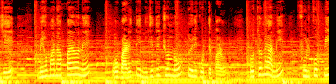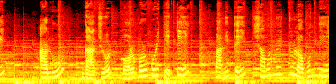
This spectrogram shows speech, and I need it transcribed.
যে মেহমান আপ্যায়নে ও বাড়িতে নিজেদের জন্য তৈরি করতে পারো। প্রথমে আমি ফুলকপি, আলু, গাজর বড় বড় করে কেটে পানিতে সামান্য একটু লবণ দিয়ে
